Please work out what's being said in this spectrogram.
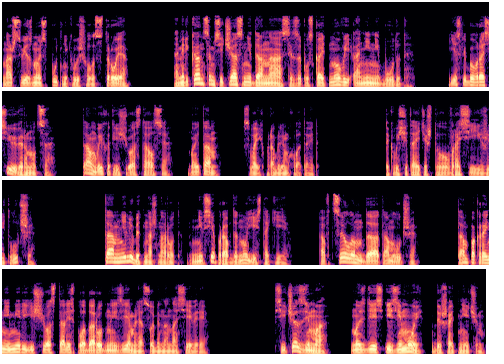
Наш связной спутник вышел из строя. Американцам сейчас не до нас, и запускать новый они не будут. Если бы в Россию вернуться, там выход еще остался, но и там своих проблем хватает. Так вы считаете, что в России жить лучше? Там не любят наш народ, не все, правда, но есть такие. А в целом, да, там лучше. Там, по крайней мере, еще остались плодородные земли, особенно на севере. Сейчас зима, но здесь и зимой дышать нечем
